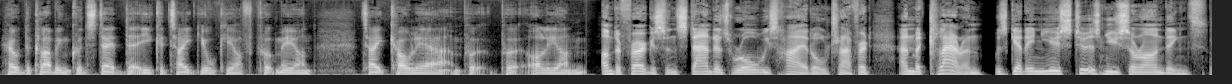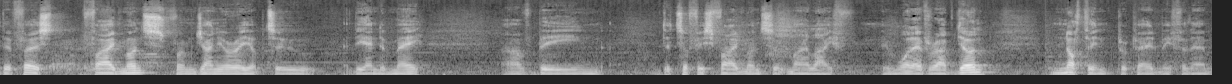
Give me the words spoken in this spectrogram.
held the club in good stead that he could take Yorkie off, put me on take Coley out and put put Ollie on. Under Ferguson, standards were always high at Old Trafford, and McClaren was getting used to his new surroundings. The first five months from January up to the end of May have been the toughest five months of my life. In whatever I've done, nothing prepared me for them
